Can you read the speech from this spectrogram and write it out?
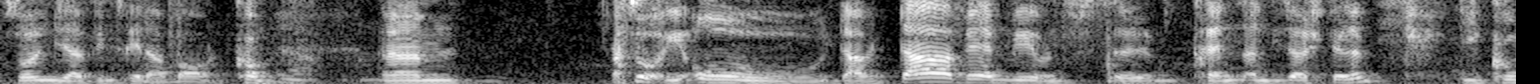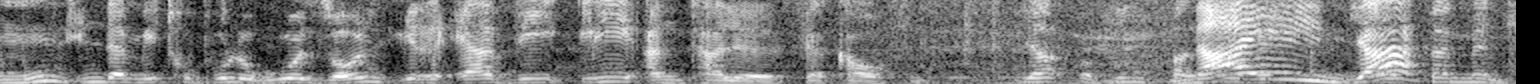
sollen die ja Windräder bauen. Komm. Ja. Ähm, ach so, oh, da, da werden wir uns äh, trennen an dieser Stelle. Die Kommunen in der Metropole Ruhr sollen ihre RWE-Anteile verkaufen. Ja, auf jeden Fall. Nein, ja? Kein Mensch.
